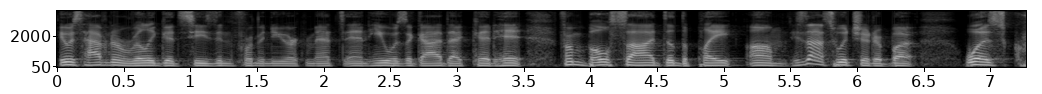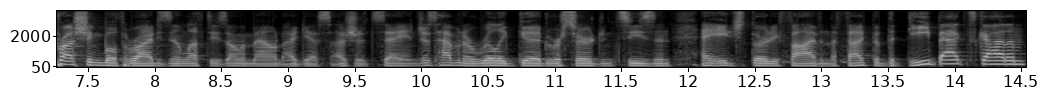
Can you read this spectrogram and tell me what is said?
he was having a really good season for the New York Mets and he was a guy that could hit from both sides of the plate. Um, he's not a switch hitter, but was crushing both righties and lefties on the mound, I guess I should say, and just having a really good resurgent season at age 35. And the fact that the D backs got him,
